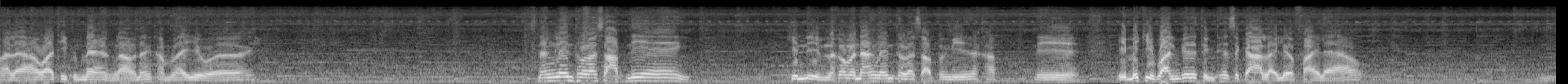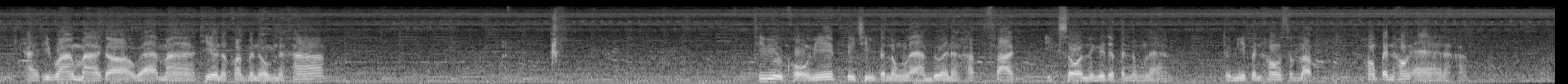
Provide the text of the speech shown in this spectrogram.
มาแล้วว่าที่คุณแม่ของเรานั่งทำอะไรอยู่เอ้ยนั่งเล่นโทรศัพท์นี่เองกินอิ่มแล้วก็มานั่งเล่นโทรศัพท์ตรงนี้นะครับ นี่อีกไม่กี่วันก็จะถึงเทศกาลไหลเรือไฟแล้วใครที่ว่างมาก็แวะมาเที่ยวนครพนมนะครับ ที่วิวโขงนี้จริงๆเป็นโรงแรมด้วยนะครับฟ้าอีกโซนหนึ่งก็จะเป็นโรงแรมตรงนี้เป็นห้องสำหรับ ห้องเป็นห้องแอร์นะครับ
